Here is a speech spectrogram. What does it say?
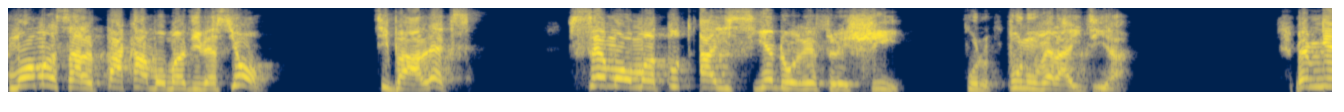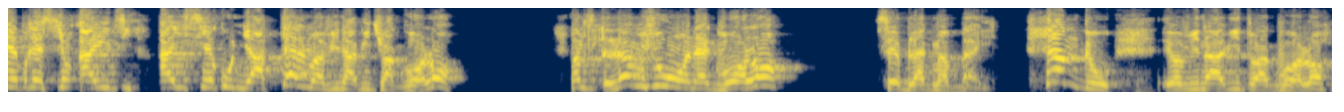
Moment ça pas qu'un moment diversion. Si par Alex, c'est moment tout haïtien de réfléchir pour pour nouvelle Haïti. Même j'ai l'impression Haïti, haïtien qu'on y a tellement venu habitué avec volant. L'homme joue on est volant, c'est blague ma baille. M'dou, yo vient habitué avec volant.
